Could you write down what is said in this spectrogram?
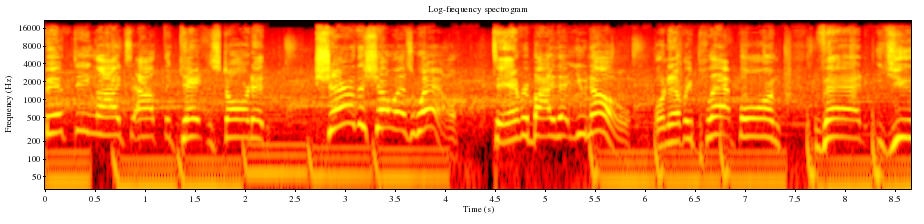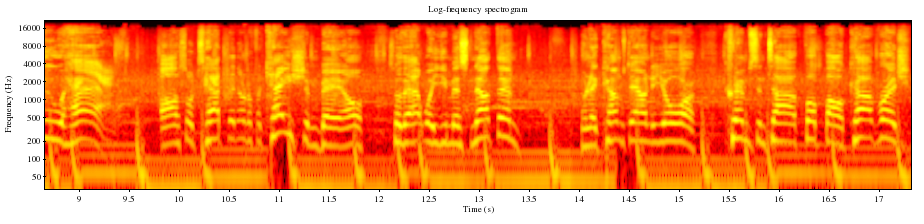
50 likes out the gate to start it. Share the show as well to everybody that you know on every platform that you have. Also, tap the notification bell so that way you miss nothing when it comes down to your Crimson Tide football coverage.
